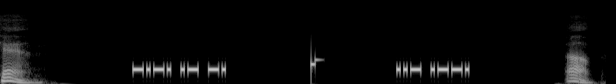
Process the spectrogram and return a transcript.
Can. Up.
